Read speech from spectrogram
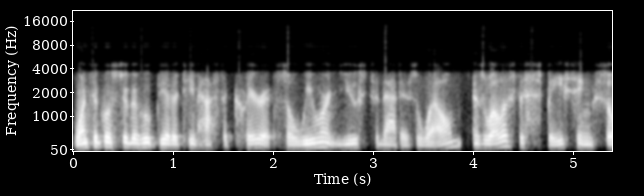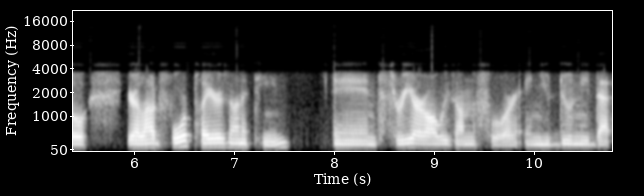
once it goes through the hoop, the other team has to clear it. So we weren't used to that as well, as well as the spacing. So you're allowed four players on a team, and three are always on the floor, and you do need that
